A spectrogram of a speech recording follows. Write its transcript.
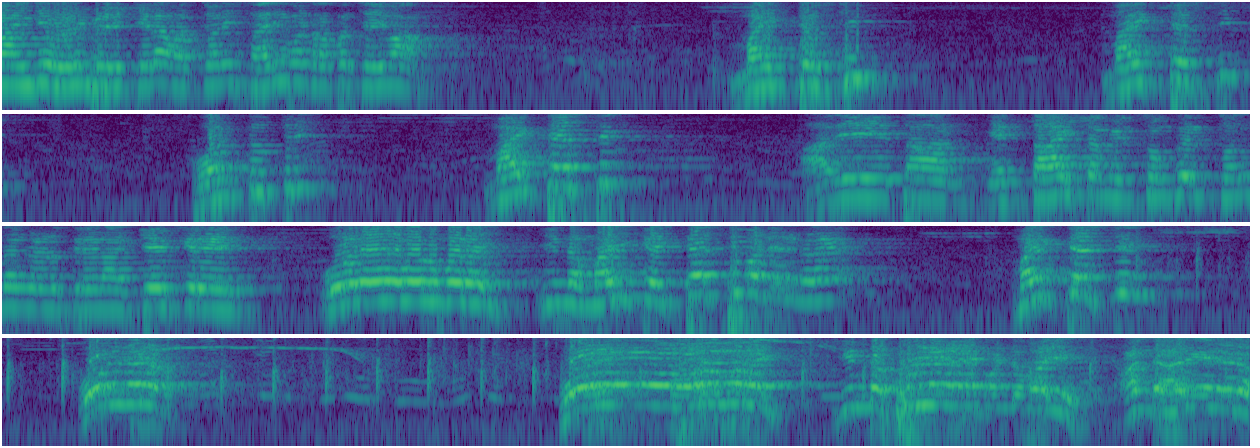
வாங்கி ஒளி பெருக்கலாம் வச்சோனே சரி பண்றப்ப செய்வான். Mic testing mic testing one two three mic testing அதே தான் என் தாய் தமிழ் சொங்க சொந்தங்களிடத்தில் நான் கேட்கிறேன். ஒரே ஒரு முறை இந்த மைக்கை டெஸ்ட் பண்ணிருங்களேன். மைக் டெஸ்டிங் ஒரு ஒரே ஒரு முறை இந்த பிள்ளைகளை கொண்டு போய் அந்த அரியணையில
